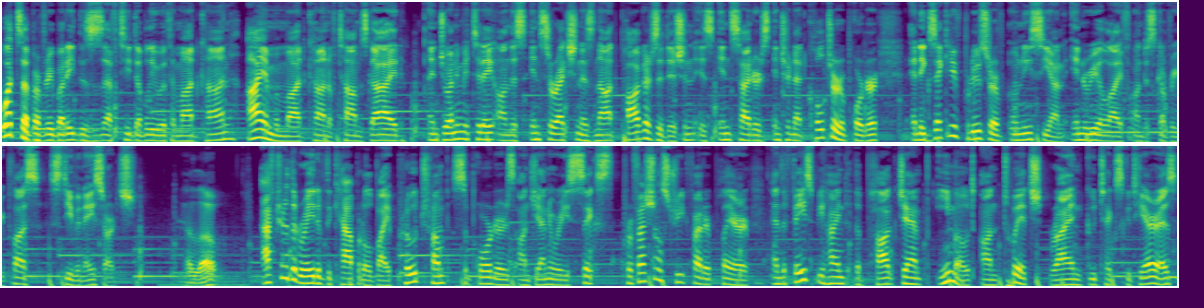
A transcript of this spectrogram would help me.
What's up, everybody? This is FTW with Imad Khan. I am Imad Khan of Tom's Guide, and joining me today on this Insurrection is Not Poggers edition is Insider's internet culture reporter and executive producer of Onision in real life on Discovery Plus, Steven Asarch. Hello. After the raid of the Capitol by pro Trump supporters on January 6th, professional Street Fighter player and the face behind the PogChamp emote on Twitch, Ryan Gootecks Gutierrez,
